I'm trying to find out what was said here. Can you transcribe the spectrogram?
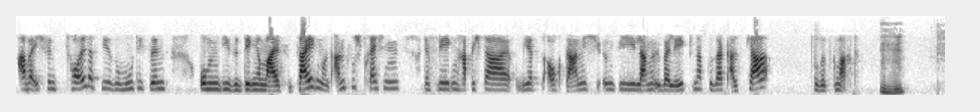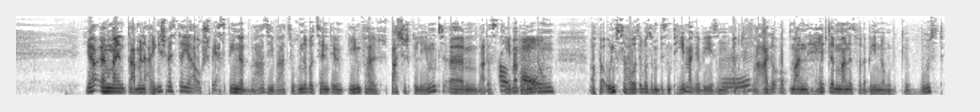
Aber ich finde es toll, dass wir so mutig sind, um diese Dinge mal zu zeigen und anzusprechen. Deswegen habe ich da jetzt auch gar nicht irgendwie lange überlegt und habe gesagt, alles klar, so wird's gemacht. Mhm. Ja, äh, mein, da meine eigene Schwester ja auch schwerstbehindert war, sie war zu 100 Prozent in dem Fall spastisch gelähmt, ähm, war das Okay. Thema Behinderung auch bei uns zu Hause immer so ein bisschen Thema gewesen. Mhm. Auch die Frage, ob man, hätte man es vor der Behinderung gewusst,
